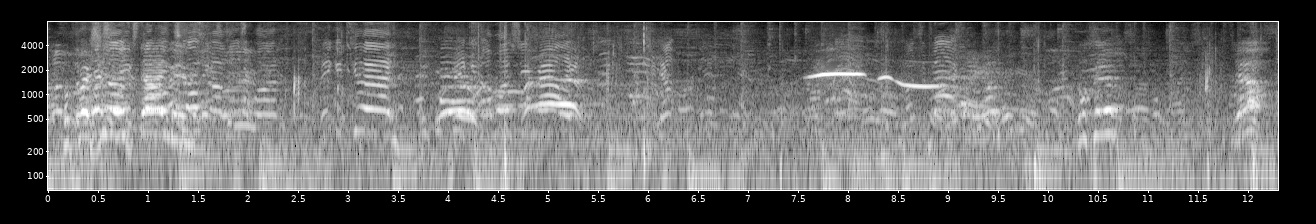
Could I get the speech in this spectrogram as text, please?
Professional excitement. Make it good. Make it. I want to see rally. Yep. Watch your back. Go, Sam. Yeah.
